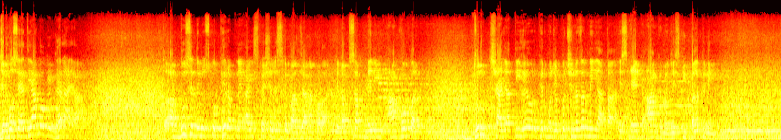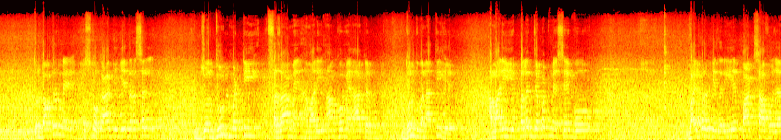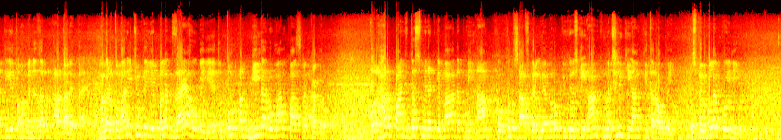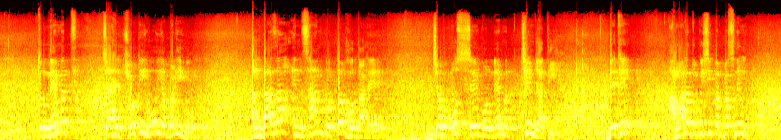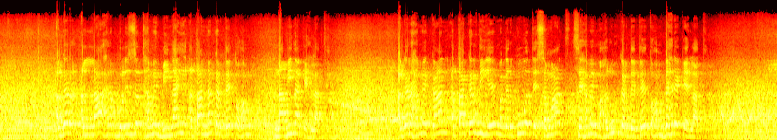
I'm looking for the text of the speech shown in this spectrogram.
جب وہ صحت یاب ہو کے گھر آیا، تو اب دوسرے دن اس کو پھر اپنے آئی اسپیشلسٹ کے پاس جانا پڑا کہ ڈاکٹر صاحب، میری آنکھوں پر دھند چھا جاتی ہے اور پھر مجھے کچھ نظر نہیں آتا اس ایک آنکھ میں جس کی پلک نہیں۔ تو ڈاکٹر نے اس کو کہا کہ یہ دراصل جو دھول مٹی فضا میں ہماری آنکھوں میں آ کر دھند بناتی ہے، ہماری یہ پلک جپکنے سے وہ وائپر کے ذریعے پاک صاف ہو جاتی ہے تو ہمیں نظر آتا رہتا ہے۔ مگر تمہاری چونکہ یہ پلک ضائع ہو گئی ہے تو تم اب گیلا رومال پاس رکھا کرو۔ اور ہر پانچ دس منٹ کے بعد اپنی آنکھ کو خود صاف کر لیا کرو کیونکہ اس کی آنکھ مچھلی کی آنکھ کی طرح ہو گئی، اس پہ پلک کوئی نہیں۔ تو نعمت چاہے چھوٹی ہو یا بڑی ہو، اندازہ انسان کو تب ہوتا ہے جب اس سے وہ نعمت چھن جاتی ہے۔ دیکھیں، ہمارا تو کسی پر بس نہیں۔ اگر اللہ رب العزت ہمیں بینائی عطا نہ کرتے تو ہم نابینا کہلاتے۔ اگر ہمیں کان عطا کر دیے مگر قوت سماعت سے ہمیں محروم کر دیتے تو ہم بہرے کہلاتے۔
